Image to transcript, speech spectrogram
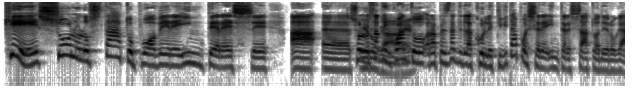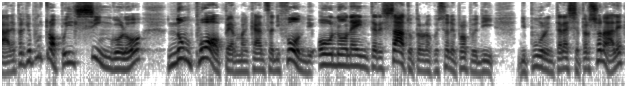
che solo lo Stato può avere interesse a eh, solo lo Stato in Erogare. quanto rappresentante della collettività può essere interessato ad erogare perché purtroppo il singolo non può per mancanza di fondi o non è interessato per una questione proprio di, di puro interesse personale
